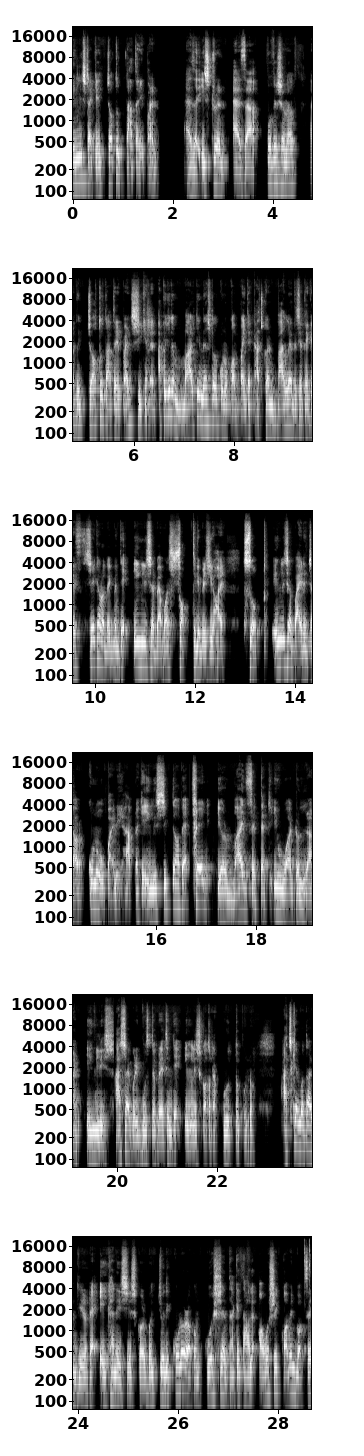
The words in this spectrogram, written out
ইংলিশটাকে যত তাড়াতাড়ি পারেন as a student as a professional আপনি যত তাড়াতাড়ি পারেন শিখে নেন। আপনি যদি মাল্টি ন্যাশনাল কোনো কোম্পানিতে কাজ করেন বাংলাদেশে থেকে, সেখানেও দেখবেন যে ইংলিশের ব্যবহার সব থেকে বেশি হয়। সো ইংলিশের বাইরে যাওয়ার কোনো উপায় নেই। আপনাকে ইংলিশ শিখতে হবে। Friend your mindset that you want to learn English আশা করি বুঝতে পেরেছেন যে ইংলিশ কতটা গুরুত্বপূর্ণ। আজকের মতো আমি ভিডিওটা এখানেই শেষ করব। যদি কোনো রকম কোয়েশ্চেন থাকে, তাহলে অবশ্যই কমেন্ট বক্সে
